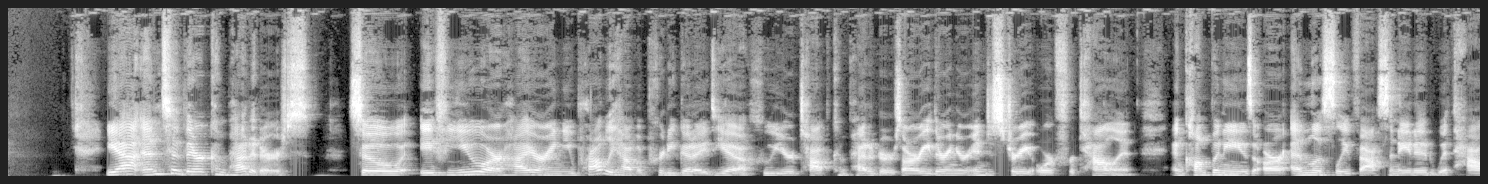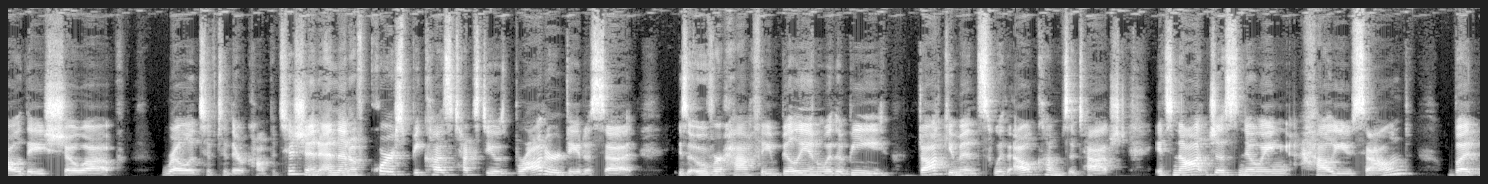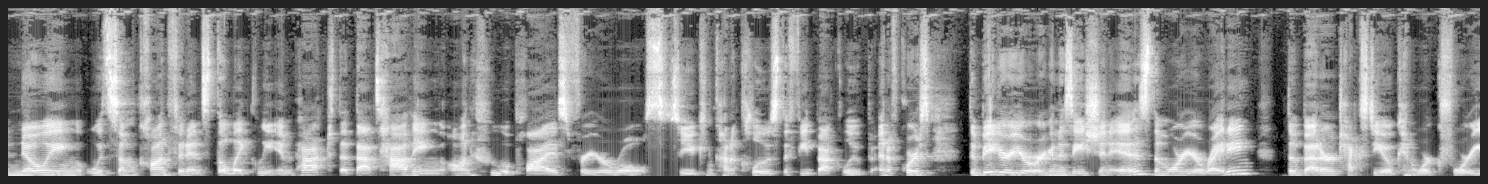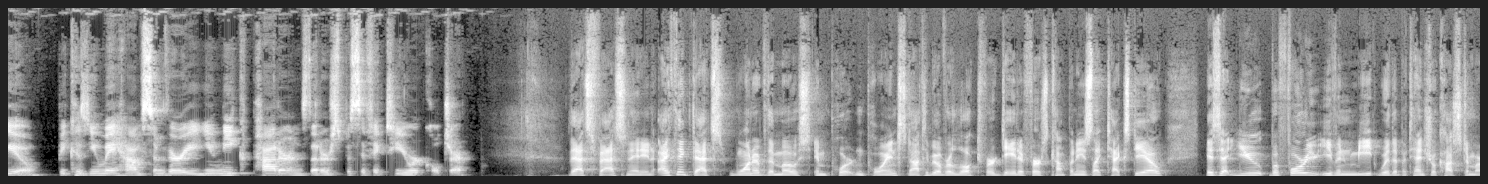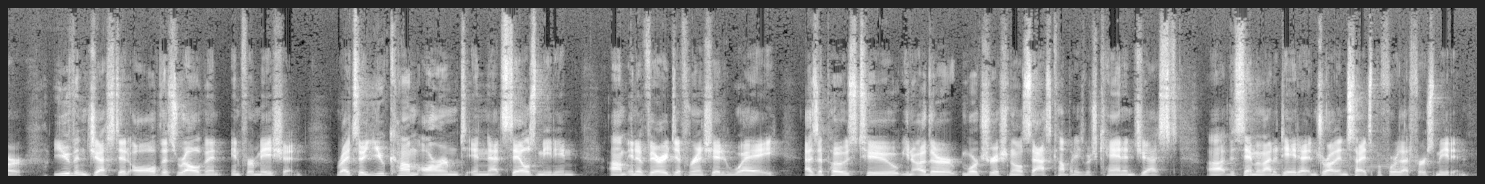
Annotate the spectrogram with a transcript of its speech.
Yeah, and to their competitors. So if you are hiring, you probably have a pretty good idea who your top competitors are, either in your industry or for talent. And companies are endlessly fascinated with how they show up relative to their competition. And then, of course, because Textio's broader data set is over half a billion with a B documents with outcomes attached, it's not just knowing how you sound but knowing with some confidence the likely impact that that's having on who applies for your roles. So you can kind of close the feedback loop. And of course, the bigger your organization is, the more you're writing, the better Textio can work for you because you may have some very unique patterns that are specific to your culture. That's fascinating. I think that's one of the most important points, not to be overlooked for data first companies like Textio, is that you, before you even meet with a potential customer, you've ingested all this relevant information, right? So you come armed in that sales meeting um, in a very differentiated way, as opposed to you know other more traditional SaaS companies which can ingest uh, the same amount of data and draw insights before that first meeting.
